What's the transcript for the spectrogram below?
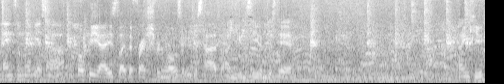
Lain semua biasa. ha? Popia is like the fresh spring rolls that we just had, and you can see them just here. Thank you.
